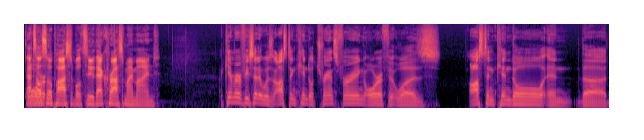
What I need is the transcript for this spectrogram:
that's Or- also possible too. That crossed my mind. I can't remember if he said it was Austin Kendall transferring or if it was Austin Kendall and the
